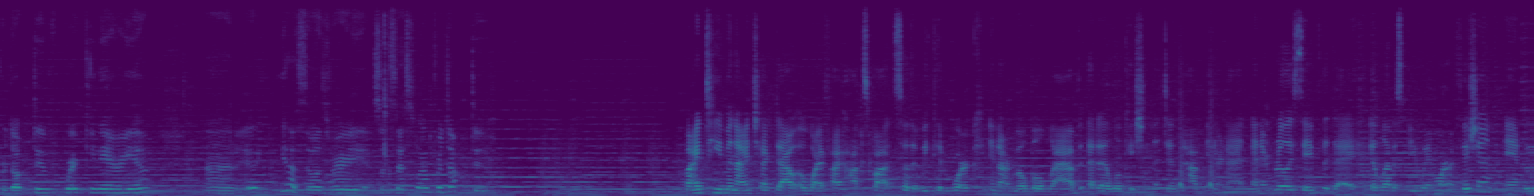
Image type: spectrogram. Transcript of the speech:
productive working area. And it, yes, it was very successful and productive. My team and I checked out a Wi-Fi hotspot so that we could work in our mobile lab at a location that didn't have internet and it really saved the day. It let us be way more efficient and we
